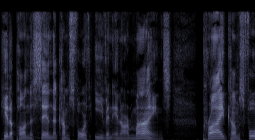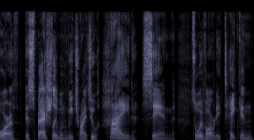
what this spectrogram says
hit upon the sin that comes forth even in our minds. Pride comes forth, especially when we try to hide sin. So we've already taken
